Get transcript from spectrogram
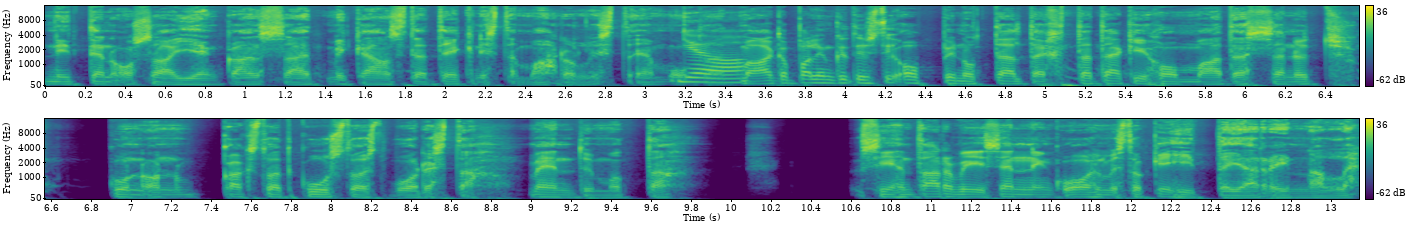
niiden osaajien kanssa, että mikä on sitä teknistä mahdollista ja muuta. Mä oon aika paljon tietysti oppinut tältä, tätäkin hommaa tässä nyt, kun on 2016 vuodesta menty, mutta siihen tarvii sen niin kuin ohjelmistokehittäjän rinnalle.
